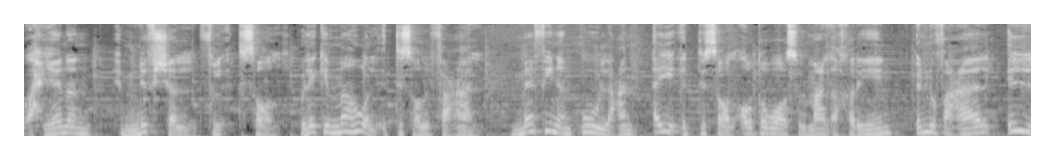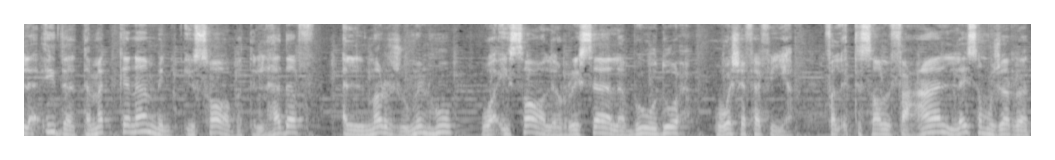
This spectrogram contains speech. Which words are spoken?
واحيانا بنفشل في الاتصال ولكن ما هو الاتصال الفعال؟ ما فينا نقول عن أي اتصال أو تواصل مع الآخرين إنه فعال إلا إذا تمكن من إصابة الهدف المرجو منه وإيصال الرسالة بوضوح وشفافية. فالاتصال الفعال ليس مجرد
